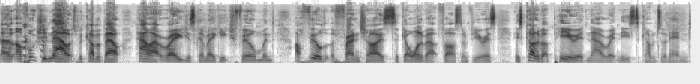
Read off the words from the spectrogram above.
um, unfortunately, now it's become about how outrageous can make each film, and I feel that the franchise to go on about Fast and Furious is kind of a period now where it needs to come to an end.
